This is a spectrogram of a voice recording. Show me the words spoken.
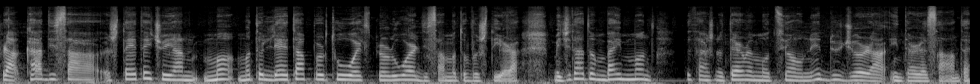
Pra, ka disa shtete që janë më më të lehta për t'u eksploruar disa më të vështira. Megjithatë mbaj mend të thashë në term emocioni dy gjëra interesante.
